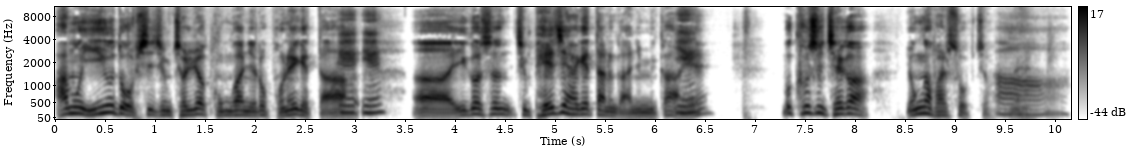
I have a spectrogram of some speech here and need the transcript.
아무 이유도 없이 지금 전략 공관위로 보내겠다. 예, 예. 아 이것은 지금 배제하겠다는 거 아닙니까? 예. 예. 뭐 그것은 제가 용납할 수 없죠. 네. 아,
